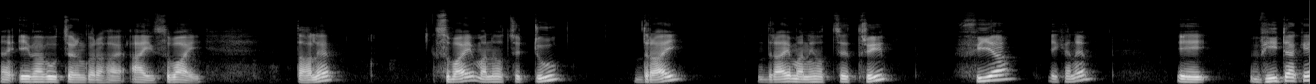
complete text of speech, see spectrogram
হ্যাঁ এইভাবে উচ্চারণ করা হয় আই সোয়াই তাহলে সোয়াই মানে হচ্ছে টু দ্রাই। দ্রাই মানে হচ্ছে থ্রি ফিয়া এখানে এই ভিটাকে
